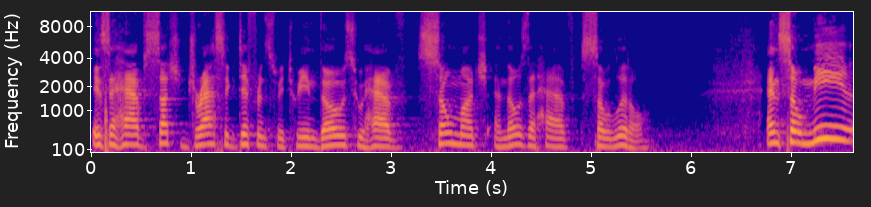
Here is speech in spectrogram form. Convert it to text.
is to have such drastic difference between those who have so much and those that have so little. And so, me,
